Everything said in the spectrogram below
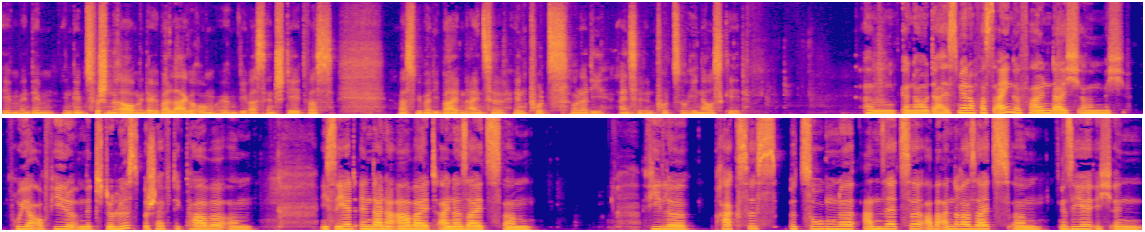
eben in dem, in dem Zwischenraum, in der Überlagerung irgendwie was entsteht, was, was über die beiden Einzelinputs oder die Einzelinputs so hinausgeht. Ähm, genau, da ist mir noch was eingefallen, da ich ähm, mich früher auch viel mit Deleuze beschäftigt habe. Ähm, ich sehe in deiner Arbeit einerseits ähm, viele praxisbezogene Ansätze, aber andererseits ähm, sehe ich in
